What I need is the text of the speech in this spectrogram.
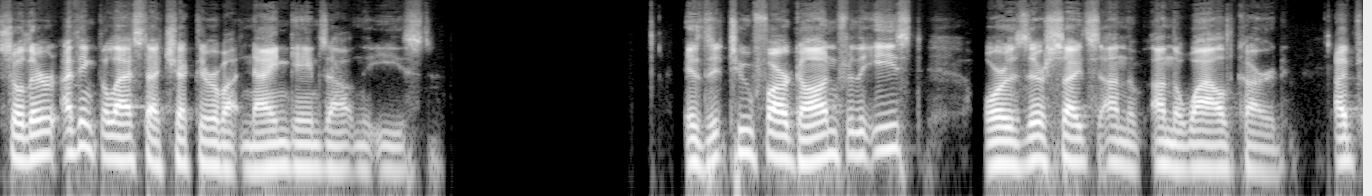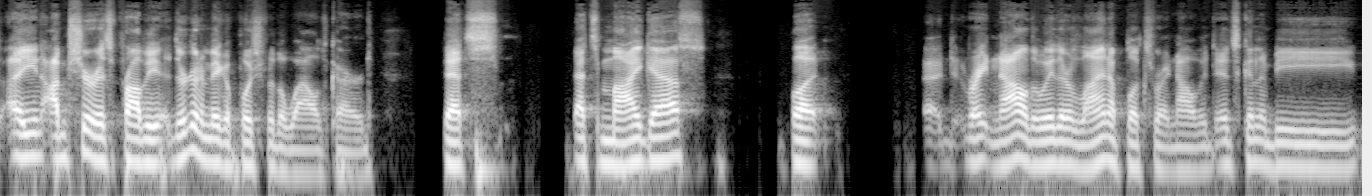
so they're, I think the last I checked, they were about nine games out in the East. Is it too far gone for the East, or is there sights on the on the wild card? I, I mean, I'm sure it's probably they're going to make a push for the wild card. That's that's my guess. But uh, right now, the way their lineup looks right now, it's going to be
